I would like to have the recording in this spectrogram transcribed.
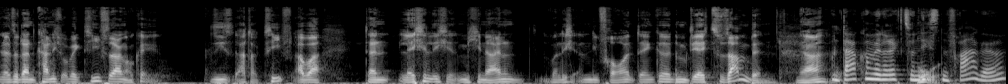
also dann kann ich objektiv sagen, okay, sie ist attraktiv, aber dann lächle ich mich hinein, weil ich an die Frau denke, mit der ich zusammen bin. Ja. Und da kommen wir direkt zur oh. nächsten Frage.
